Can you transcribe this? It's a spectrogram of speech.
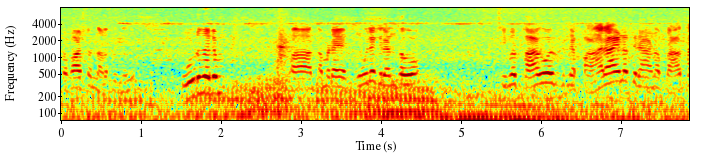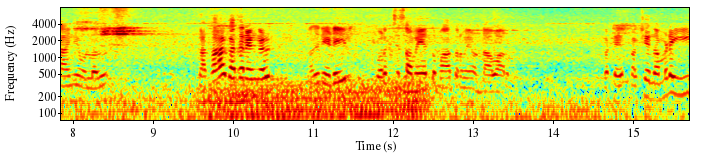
പ്രഭാഷണം നടത്തുന്നത്. കൂടുതലും നമ്മുടെ മൂലഗ്രന്ഥവും ശ്രീമദ് ഭാഗവതത്തിന്റെ പാരായണത്തിനാണ് പ്രാധാന്യമുള്ളത്. കഥാകഥനങ്ങൾ അതിനിടയിൽ കുറച്ച് സമയത്ത് മാത്രമേ ഉണ്ടാവാറുള്ളൂ. പക്ഷേ പക്ഷേ നമ്മുടെ ഈ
